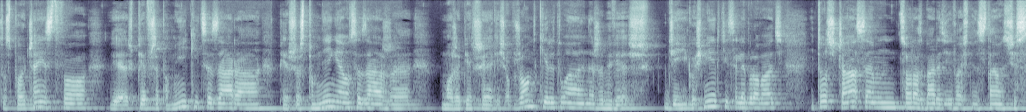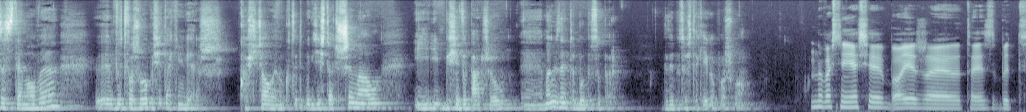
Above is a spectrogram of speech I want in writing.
to społeczeństwo, wiesz, pierwsze pomniki Cezara, pierwsze wspomnienia o Cezarze, może pierwsze jakieś obrządki rytualne, żeby, wiesz, dzień jego śmierci celebrować. I to z czasem coraz bardziej właśnie stając się systemowe, y, wytworzyłoby się takim, wiesz, kościołem, który by gdzieś to trzymał i, i by się wypaczył. Y, moim zdaniem to byłoby super, gdyby coś takiego poszło. No właśnie, ja się boję, że to jest zbyt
